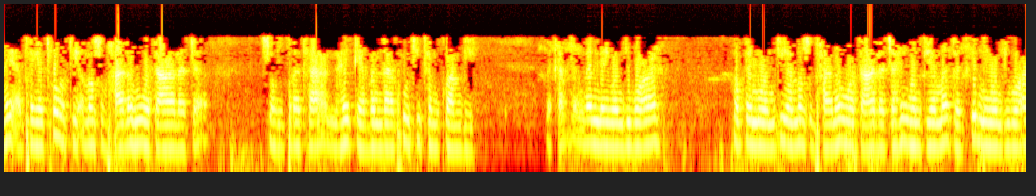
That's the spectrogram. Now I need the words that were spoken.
ให้อภัยโทษที่อัลลอฮฺสุบฮานะฮูวะตาลาจะทรงประทานให้แก่บรรดาผู้ที่ทำความดี นะครับดังนั้นในวันจุมอาก็เป็นวันที่อัลลอฮฺ سبحانه และ تعالى จะให้วันเกียรติเกิดขึ้นในวันจุมอา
